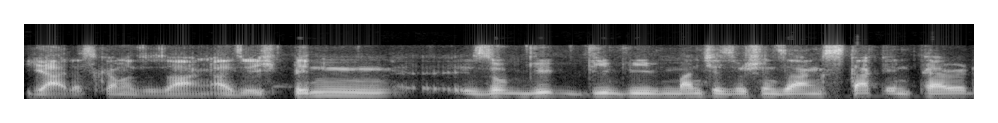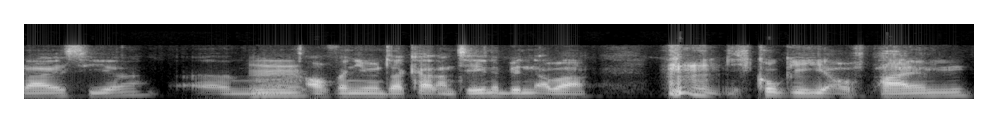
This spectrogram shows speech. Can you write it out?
Ja, das kann man so sagen. Also ich bin so wie, wie, wie manche so schön sagen, stuck in paradise hier. Ähm, Mhm. Auch wenn ich unter Quarantäne bin, aber ich gucke hier auf Palmen,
